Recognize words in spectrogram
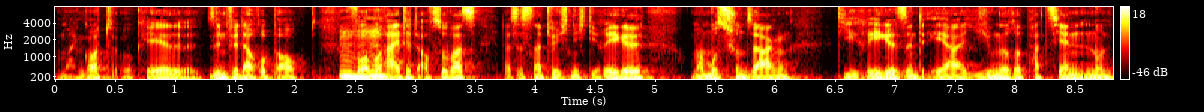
mein Gott, okay, sind wir da überhaupt mhm. vorbereitet auf sowas? Das ist natürlich nicht die Regel. Und man muss schon sagen, die Regel sind eher jüngere Patienten und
